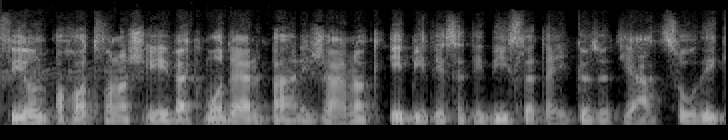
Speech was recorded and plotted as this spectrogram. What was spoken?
film a 60-as évek modern Párizsának építészeti díszletei között játszódik,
